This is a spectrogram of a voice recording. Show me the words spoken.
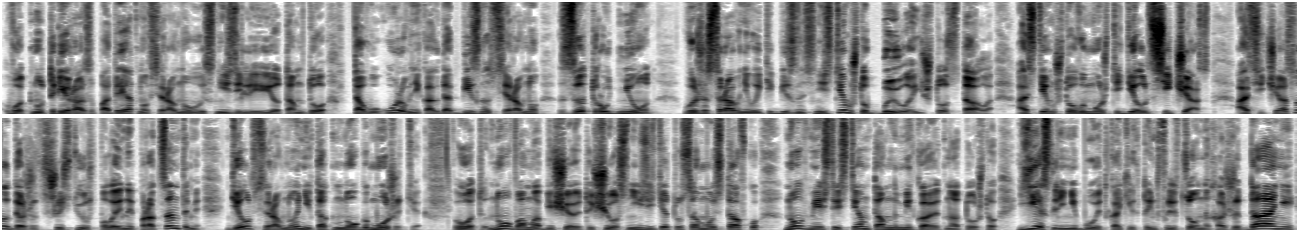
вот, ну, три раза подряд, но все равно вы снизили ее там до того уровня, когда бизнес все равно затруднен. Вы же сравниваете бизнес не с тем, что было и что стало, а с тем, что вы можете делать сейчас. А сейчас вы даже с шестью с половиной процентами делать все равно не так много можете. Вот, но вам обещают еще снизить эту самую ставку, но вместе с тем там намекают на то, что если не будет каких-то инфляционных ожиданий,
